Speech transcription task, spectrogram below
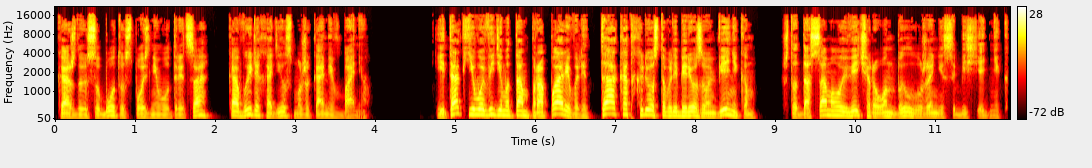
Каждую субботу с позднего утреца Ковыля ходил с мужиками в баню. И так его, видимо, там пропаривали, так отхлестывали березовым веником, что до самого вечера он был уже не собеседник.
